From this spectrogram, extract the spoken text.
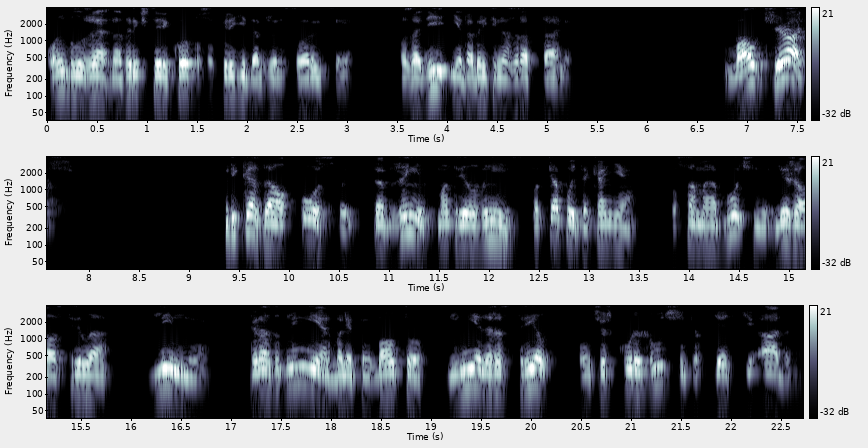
он был уже на три-четыре корпуса впереди Добжинского рыцаря. Позади неодобрительно зароптали. «Молчать!» Приказал Освальд. Добженец смотрел вниз, под копыта коня. У самой обочины лежала стрела, длинная, гораздо длиннее арбалетных болтов, длиннее даже стрел волчешкурых лучников дядьки Адама.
